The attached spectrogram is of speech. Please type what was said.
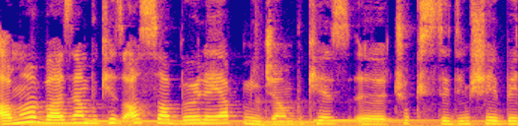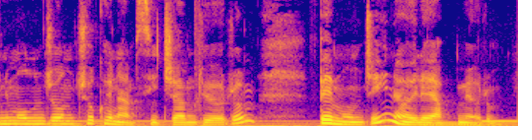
ama bazen bu kez asla böyle yapmayacağım. Bu kez e, çok istediğim şey benim olunca onu çok önemseyeceğim diyorum. Benim olunca yine öyle yapmıyorum.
